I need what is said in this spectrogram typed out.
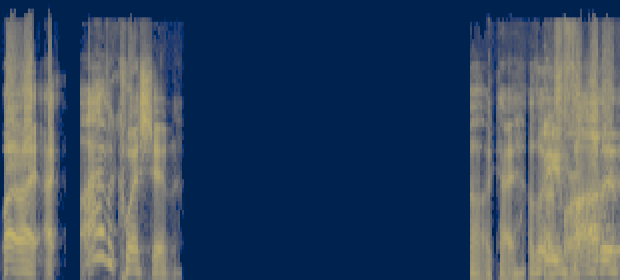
Wait, wait. I, I have a question. Oh, okay. I thought Go you for it. farted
